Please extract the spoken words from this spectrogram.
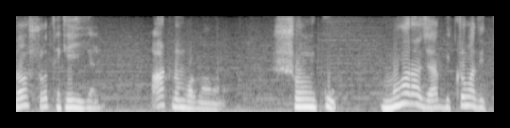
রহস্য থেকেই গেল। আট নম্বর মহামানব। শঙ্কু। মহারাজা বিক্রমাদিত্য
